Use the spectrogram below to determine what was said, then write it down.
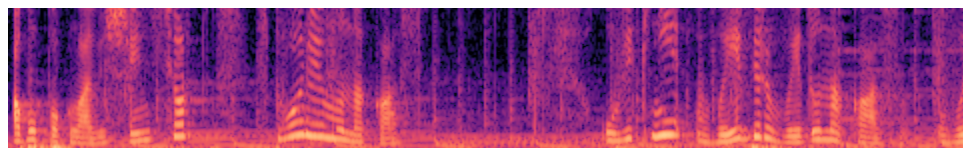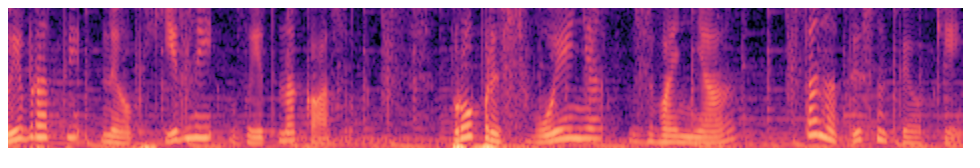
або по клавіші Insert створюємо наказ. У вікні Вибір виду наказу. Вибрати необхідний вид наказу. Про присвоєння звання та натиснути ОК.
